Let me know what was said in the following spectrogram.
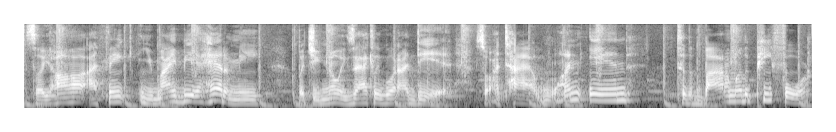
So y'all, I think you might be ahead of me, but you know exactly what I did. So I tied one end to the bottom of the P4,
